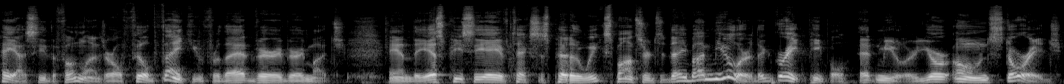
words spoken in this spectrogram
hey, I see the phone lines are all filled. Thank you for that very, very much. And the SPCA of Texas Pet of the Week, sponsored today by Mueller, the great people at Mueller, your own storage.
